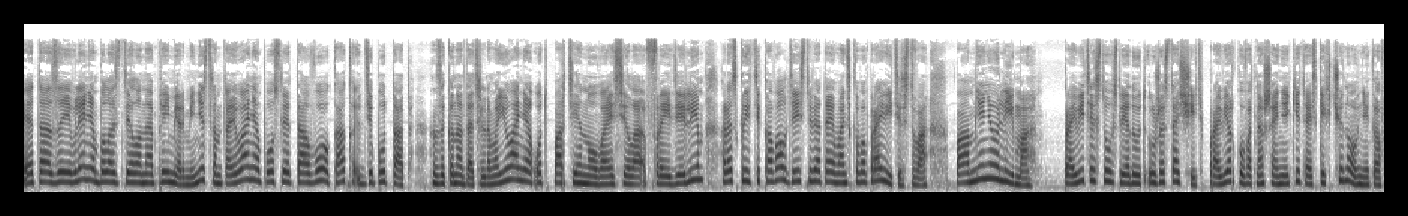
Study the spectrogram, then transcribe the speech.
Это заявление было сделано премьер-министром Тайваня после того, как депутат законодательного юаня от партии «Новая сила» Фрейди Лим раскритиковал действия тайваньского правительства. По мнению Лима, Правительству следует ужесточить проверку в отношении китайских чиновников,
